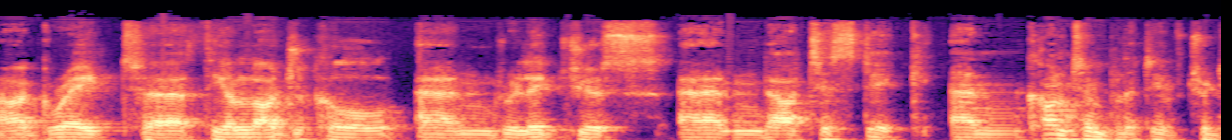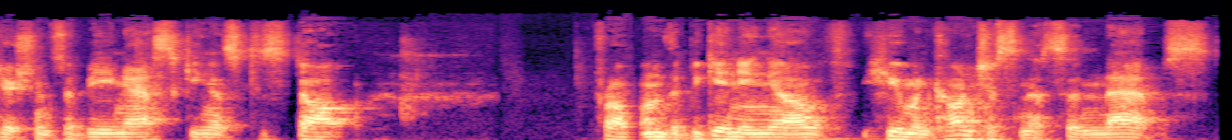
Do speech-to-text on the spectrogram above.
our great uh, theological and religious and artistic and contemplative traditions have been asking us to stop from the beginning of human consciousness, and that's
